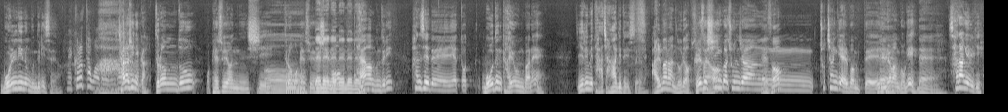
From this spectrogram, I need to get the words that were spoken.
몰리는 분들이 있어요. 네 그렇다고 하더라고요. 저희 잘하시니까 드럼도 뭐 배수연 씨, 어, 드러머 배수연 씨, 뭐 네네네네네. 다양한 분들이 한 세대의 또 모든 가요 음반에 이름이 다 장악이 돼 있어요. 알만한 노래 없을까요? 그래서 시인과 촌장 에서? 초창기 앨범 때 네. 유명한 곡이 네. 사랑일기.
